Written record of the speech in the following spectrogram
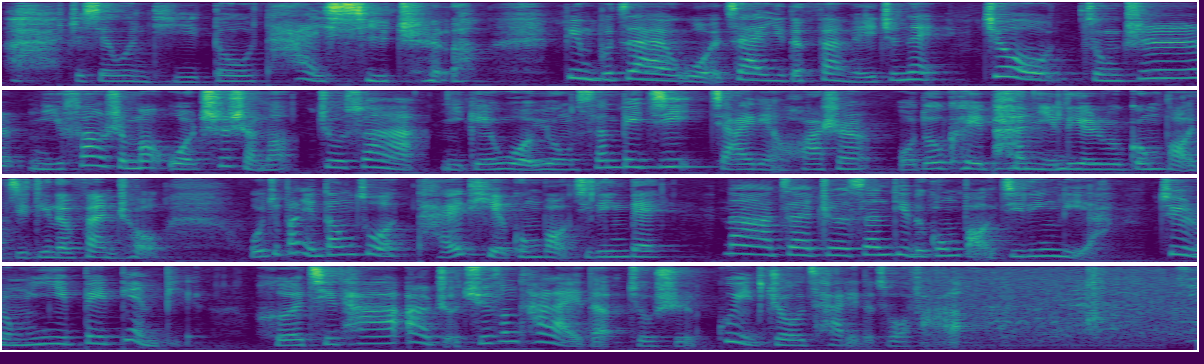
啊，这些问题都太细致了，并不在我在意的范围之内。就总之，你放什么我吃什么。就算啊，你给我用三杯鸡加一点花生，我都可以把你列入宫保鸡丁的范畴。我就把你当做台铁宫保鸡丁呗。那在这三地的宫保鸡丁里啊，最容易被辨别。和其他二者区分开来的就是贵州菜里的做法了。斤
